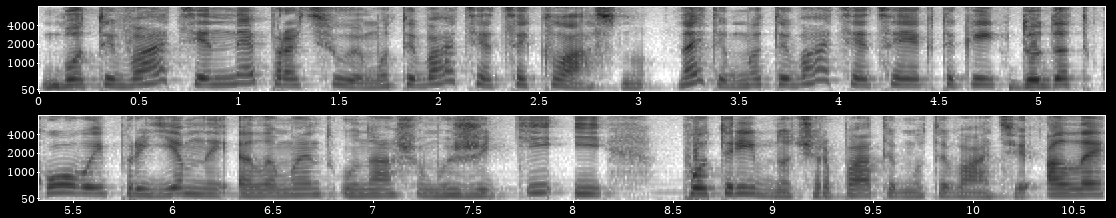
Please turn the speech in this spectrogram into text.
Мотивація не працює. Мотивація це класно. Знаєте, мотивація це як такий додатковий приємний елемент у нашому житті і. Потрібно черпати мотивацію, але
